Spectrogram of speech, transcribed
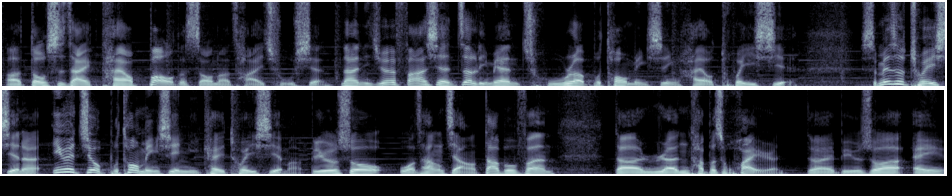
啊、都是在他要爆的时候呢才出现，那你就会发现这里面除了不透明性，还有推卸。什么是推卸呢？因为只有不透明性，你可以推卸嘛。比如说，我常讲，大部分的人他不是坏人，对。比如说，哎，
